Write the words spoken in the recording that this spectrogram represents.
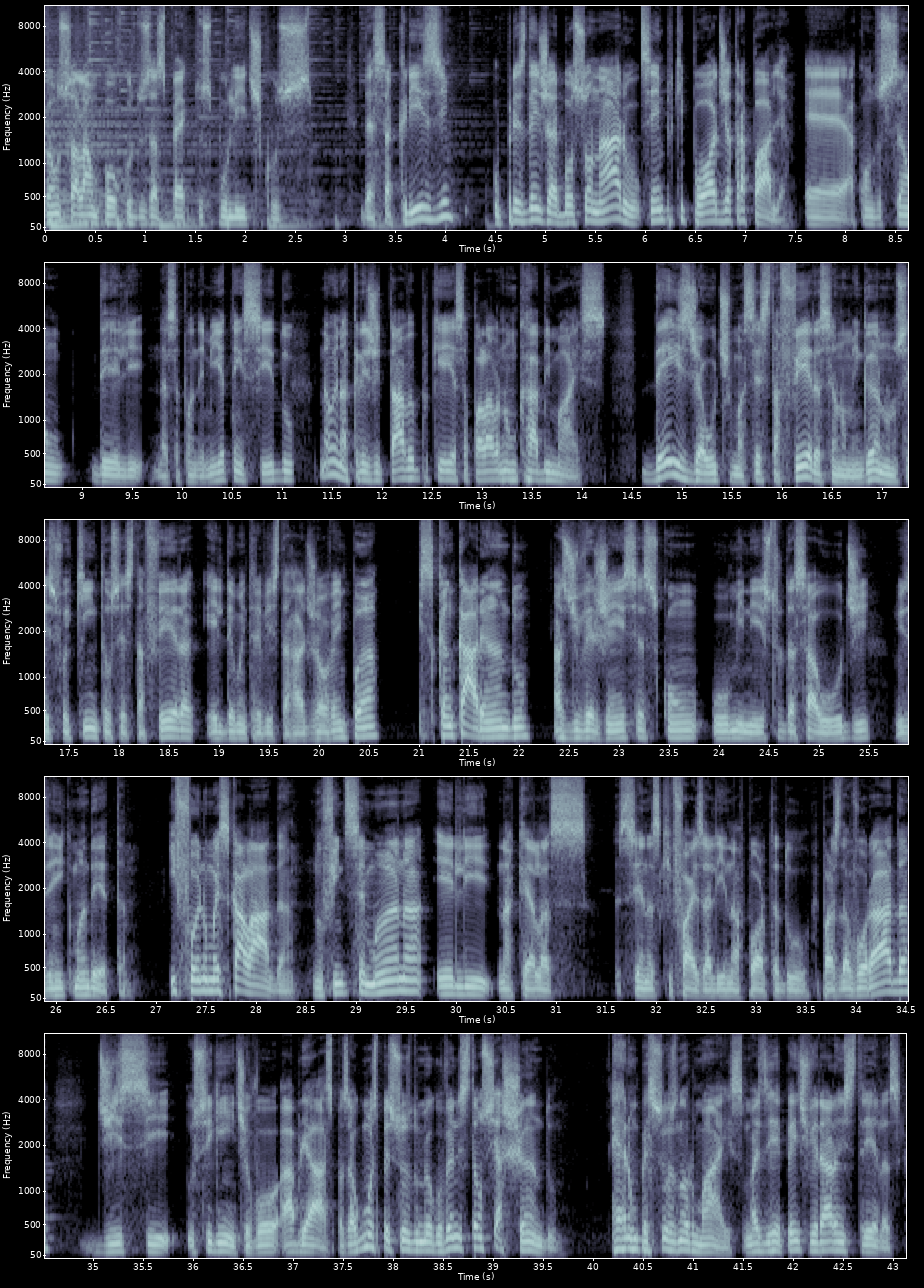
vamos falar um pouco dos aspectos políticos dessa crise. O presidente Jair Bolsonaro, sempre que pode, atrapalha. É, a condução dele nessa pandemia tem sido não inacreditável, porque essa palavra não cabe mais. Desde a última sexta-feira, se eu não me engano, não sei se foi quinta ou sexta-feira, ele deu uma entrevista à Rádio Jovem Pan, escancarando as divergências com o ministro da Saúde, Luiz Henrique Mandetta. E foi numa escalada. No fim de semana, ele, naquelas cenas que faz ali na porta do Palácio da Alvorada, disse o seguinte: eu vou abrir aspas. Algumas pessoas do meu governo estão se achando. Eram pessoas normais, mas de repente viraram estrelas.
